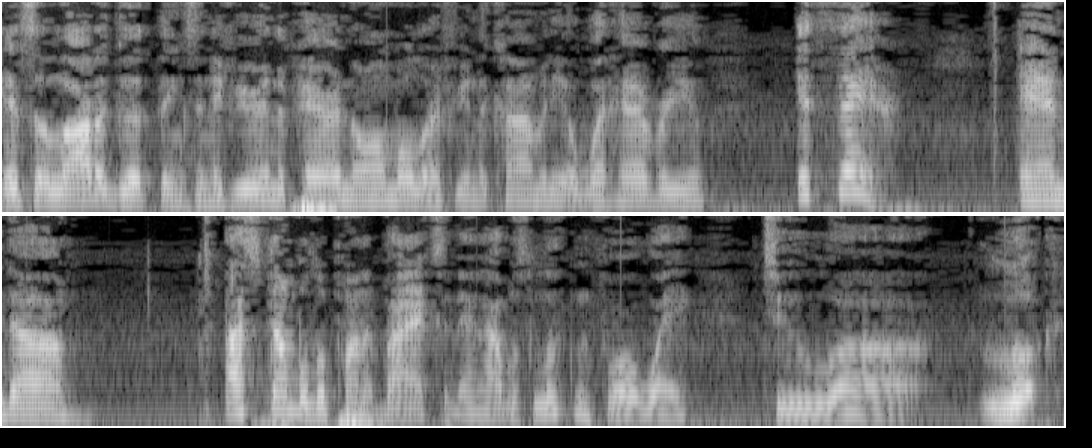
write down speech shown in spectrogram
It's a lot of good things, and if you're in the paranormal or if you're in the comedy or whatever you, it's there. And uh, I stumbled upon it by accident. I was looking for a way to uh, look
